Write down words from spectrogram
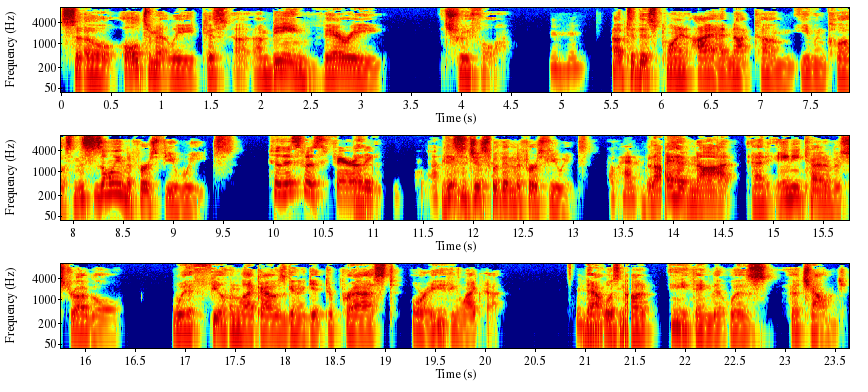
So ultimately, because I'm being very truthful, mm-hmm. up to this point, I had not come even close. And this is only in the first few weeks. So this was fairly. Okay. This is just within the first few weeks. Okay. But I had not had any kind of a struggle with feeling like I was going to get depressed or anything like that. Mm-hmm. That was not anything that was a challenge.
